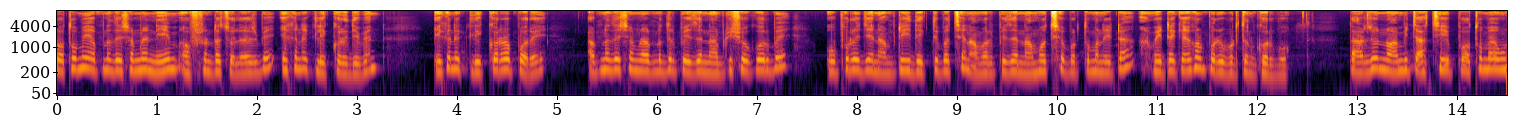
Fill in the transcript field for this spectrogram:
প্রথমেই আপনাদের সামনে নেম অপশনটা চলে আসবে। এখানে ক্লিক করে দেবেন। এখানে ক্লিক করার পরে আপনাদের সামনে আপনাদের পেজের নামটি শো করবে। উপরে যে নামটি দেখতে পাচ্ছেন, আমার পেজের নাম হচ্ছে বর্তমানে এটা। আমি এটাকে এখন পরিবর্তন করব। তার জন্য আমি চাচ্ছি প্রথম এবং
